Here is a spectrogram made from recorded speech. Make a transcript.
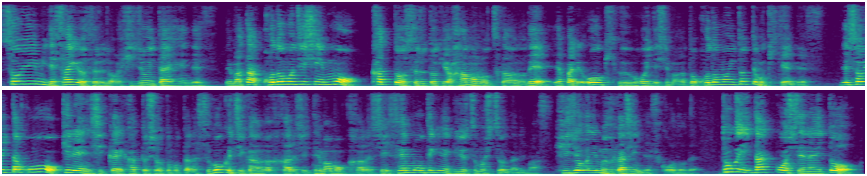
そういう意味で作業するのが非常に大変です。で、また子供自身もカットをするときは刃物を使うので、やっぱり大きく動いてしまうと子供にとっても危険です。で、そういった子をきれいにしっかりカットしようと思ったらすごく時間がかかるし、手間もかかるし、専門的な技術も必要になります。非常に難しいんです、コードで。特に抱っこをしてないと、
